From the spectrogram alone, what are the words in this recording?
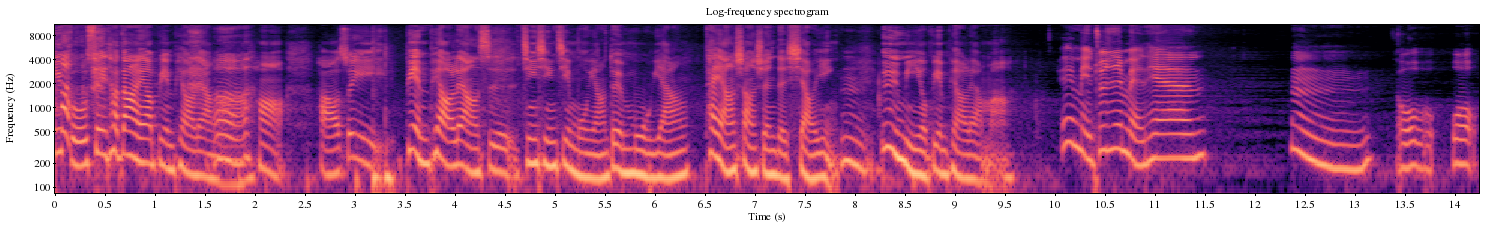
衣服，所以他当然要变漂亮啊！哈、嗯，好，所以变漂亮是金星进母羊对母羊太阳上升的效应。嗯，玉米有变漂亮吗？玉米最近每天，嗯，我我。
